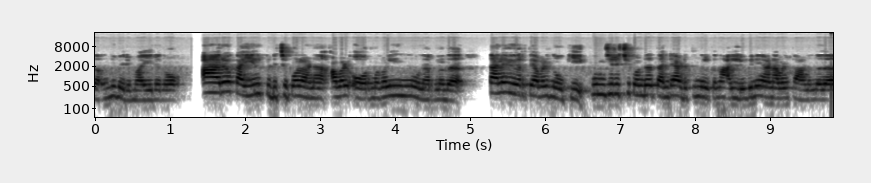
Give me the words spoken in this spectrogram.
നിറഞ്ഞു വരുമായിരുന്നു. ആരോ കയ്യിൽ പിടിച്ചപ്പോഴാണ് അവൾ ഓർമ്മകളിൽ നിന്ന് ഉണർന്നത്. തല ഉയർത്തി അവൾ നോക്കി. പുഞ്ചിരിച്ചുകൊണ്ട് തന്റെ അടുത്ത് നിൽക്കുന്ന അല്ലുവിനെയാണ് അവൾ കാണുന്നത്.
